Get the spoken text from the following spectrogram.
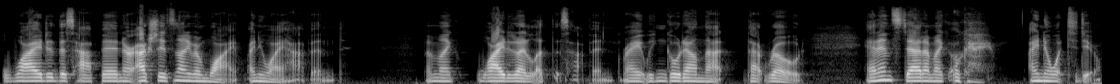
why did this happen? Or actually, it's not even why. I knew why it happened. But I'm like, why did I let this happen? Right? We can go down that that road. And instead, I'm like, okay, I know what to do.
